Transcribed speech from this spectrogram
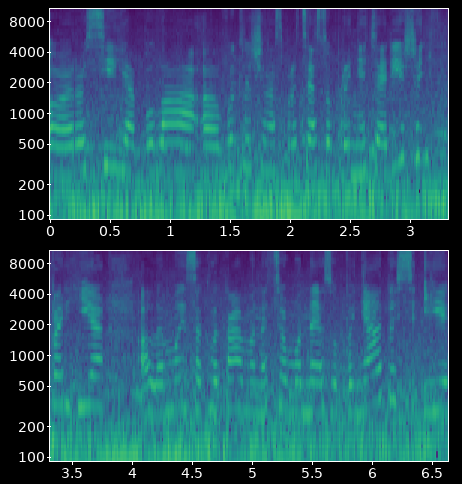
Е, Росія була е, виключена з процесу прийняття рішень в ПАРЄ, але ми закликаємо на цьому не зупинятись і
